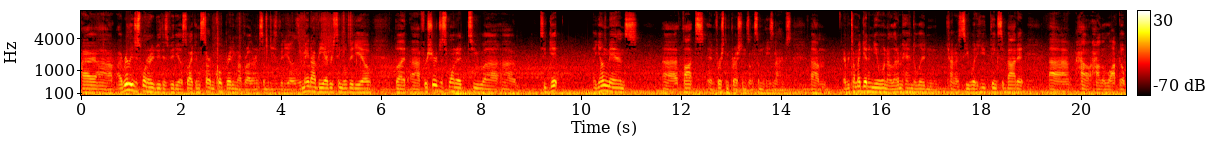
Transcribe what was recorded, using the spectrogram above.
I, uh, I really just wanted to do this video so I can start incorporating my brother in some of these videos. It may not be every single video, but uh, for sure just wanted to, uh, uh, to get a young man's uh, thoughts and first impressions on some of these knives. Um, every time I get a new one, I let him handle it and kind of see what he thinks about it, uh, how, how the lockup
